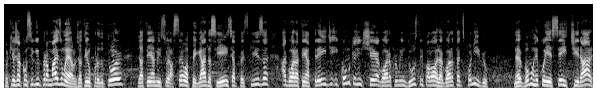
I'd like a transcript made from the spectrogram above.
porque eu já consigo ir para mais um elo, já tem o produtor, já tem a mensuração, a pegada, a ciência, a pesquisa, agora tem a trade, e como que a gente chega agora para uma indústria e fala, olha, agora está disponível. Né? Vamos reconhecer e tirar,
